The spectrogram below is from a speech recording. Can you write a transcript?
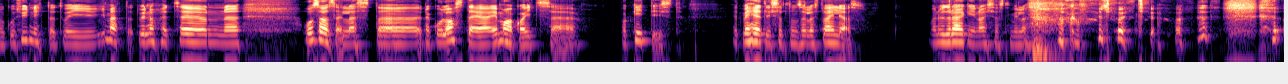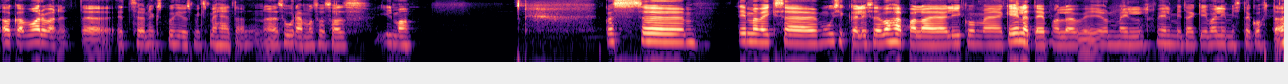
nagu sünnitad või imetad või noh, et see on äh, osa sellest äh, nagu laste ja emakaitse paketist. et mehed lihtsalt on sellest väljas ma nüüd räägin asjast, millest väga palju ei tea. aga ma arvan, et, et see on üks põhjus, miks mehed on äh, suuremas osas ilma. kas äh, teeme väikse muusikalise vahepala ja liigume keeleteemale või on meil veel midagi valimiste kohta?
